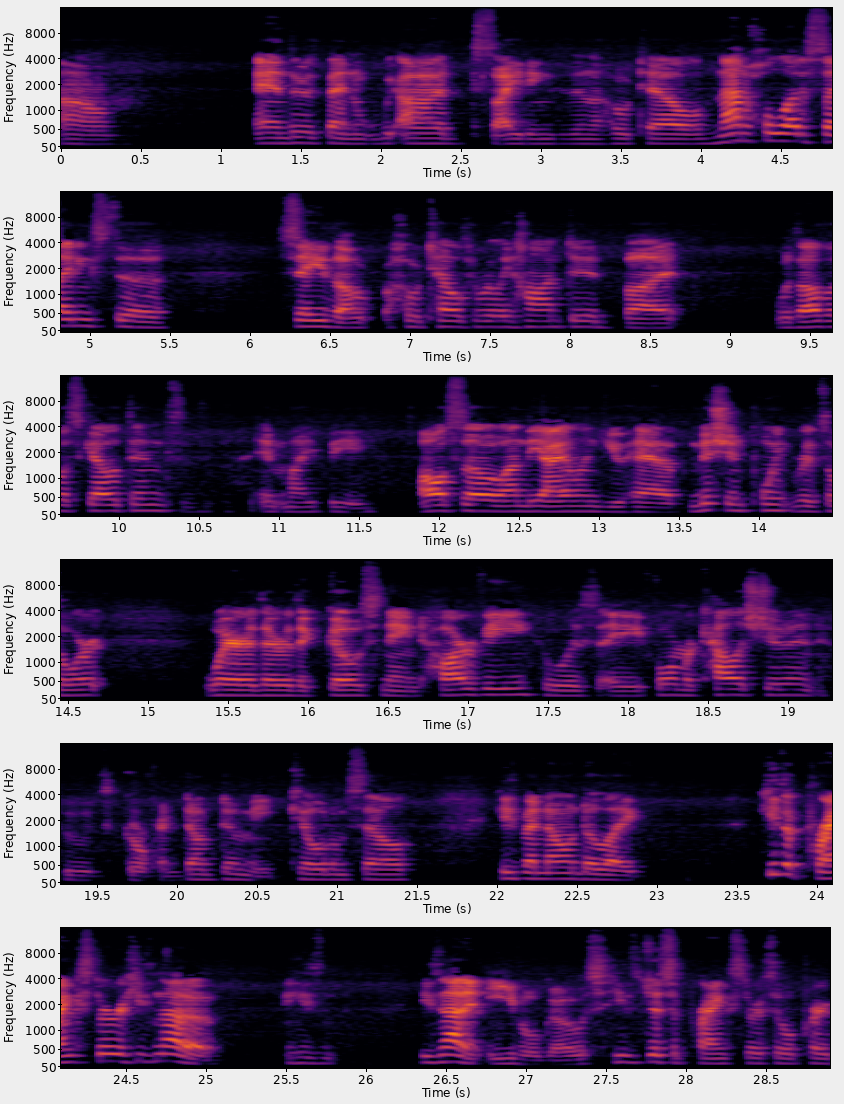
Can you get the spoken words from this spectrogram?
Um, and there's been odd sightings in the hotel. Not a whole lot of sightings to say the hotel's really haunted, but with all those skeletons, it might be. Also on the island, you have Mission Point Resort, where there's a ghost named Harvey, who was a former college student whose girlfriend dumped him. He killed himself. He's been known to like, he's a prankster. He's not a, he's, he's not an evil ghost. He's just a prankster. So he'll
